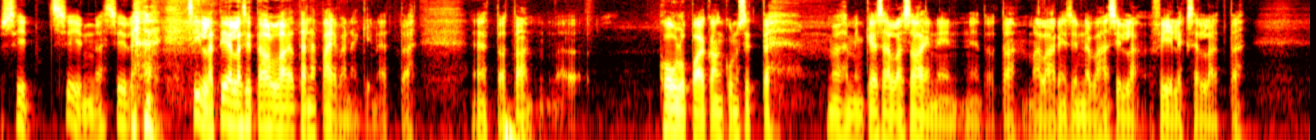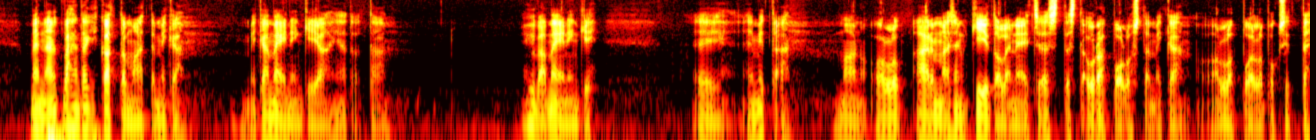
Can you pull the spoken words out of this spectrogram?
si, siinä, sillä, sillä tiellä sitä ollaan tänä päivänäkin, että, että tota, koulupaikan kun sitten myöhemmin kesällä sain, niin, niin tota, mä lähdin sinne vähän sillä fiiliksellä, että mennään nyt vähintäänkin katsomaan, että mikä, mikä meininki ja, ja tota, hyvä meininki. Ei, ei mitään. Mä oon ollut äärimmäisen kiitollinen itse asiassa tästä urapolusta, mikä on loppujen lopuksi sitten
